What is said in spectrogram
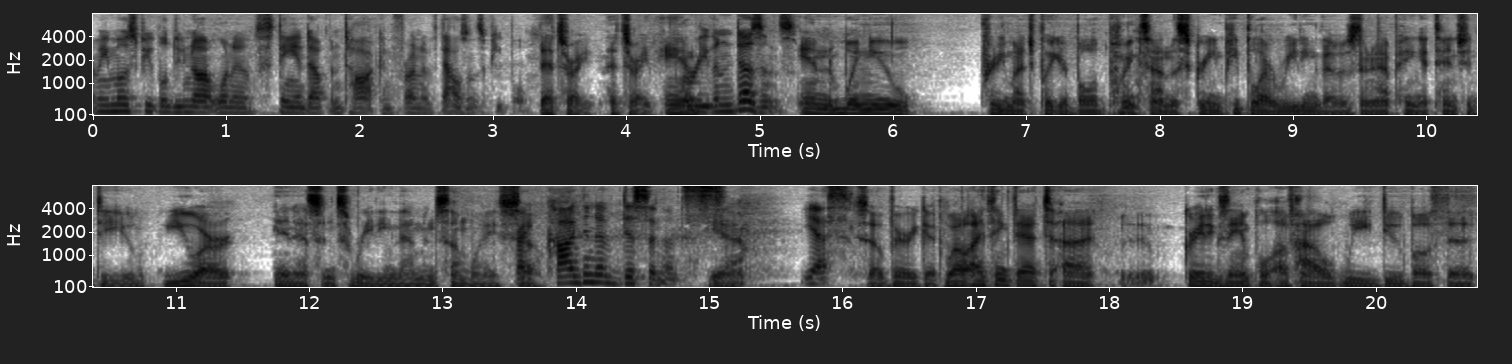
I mean, most people do not want to stand up and talk in front of thousands of people, that's right. That's right. And or even dozens. And when you pretty much put your bullet points on the screen, people are reading those. They're not paying attention to you. You are, in essence, reading them in some ways. So, right? Cognitive dissonance. yeah. Yes. So very good. Well, I think that uh, great example of how we do both the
